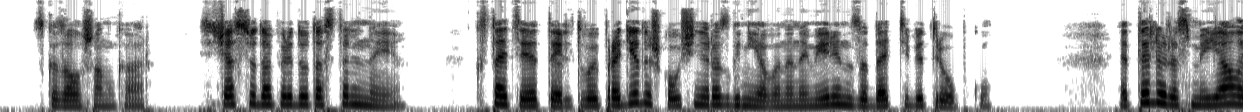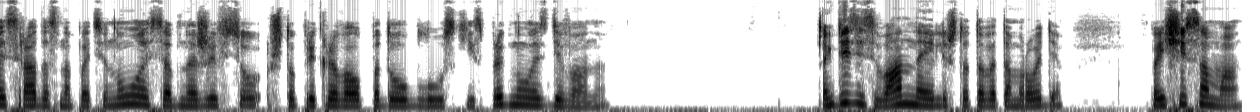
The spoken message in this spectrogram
— сказал Шанкар. «Сейчас сюда придут остальные. Кстати, Этель, твой прадедушка очень разгневан и намерен задать тебе трепку». Этель рассмеялась, радостно потянулась, обнажив все, что прикрывал подол блузки, и спрыгнула с дивана. «А где здесь ванна или что-то в этом роде? Поищи сама.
